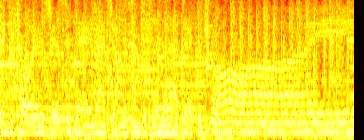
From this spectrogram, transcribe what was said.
Dicker Troy is just his name at Johnny Pemberton and at Dicker Troy.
